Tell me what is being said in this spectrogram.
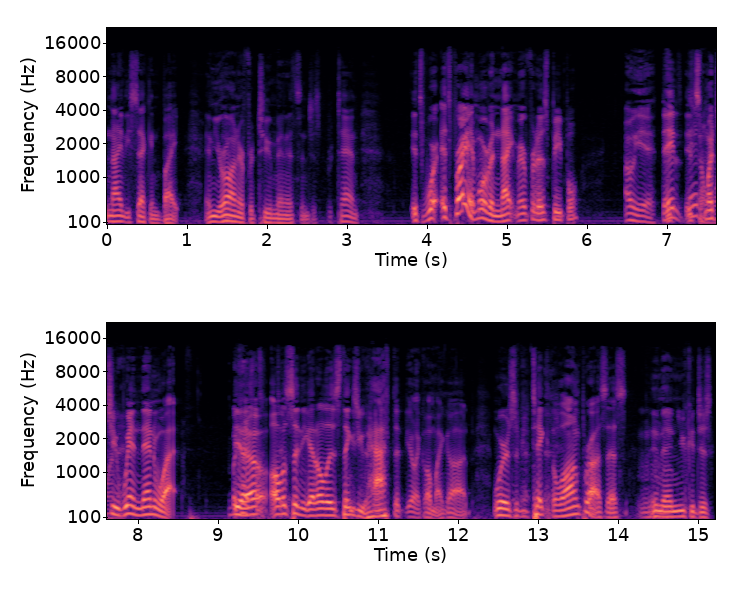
ninety second bite, and you're on there for two minutes and just pretend. It's wor- It's probably more of a nightmare for those people. Oh yeah. They, It- they it's once you it. win, then what? You know, all of a sudden you got all those things you have to. You're like, oh my god. Whereas if you take the long process, Mm-hmm. and then you could just,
